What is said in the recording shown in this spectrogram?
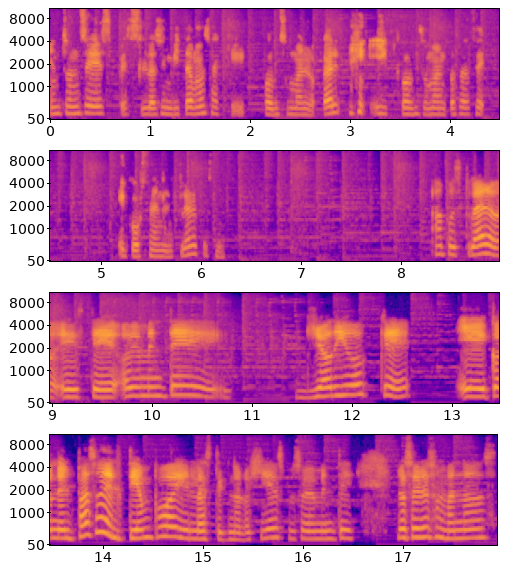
Entonces, pues los invitamos a que consuman local y consuman cosas eco-friendly, claro que sí. Ah, pues claro, este, obviamente yo digo que eh, con el paso del tiempo y las tecnologías, pues obviamente los seres humanos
